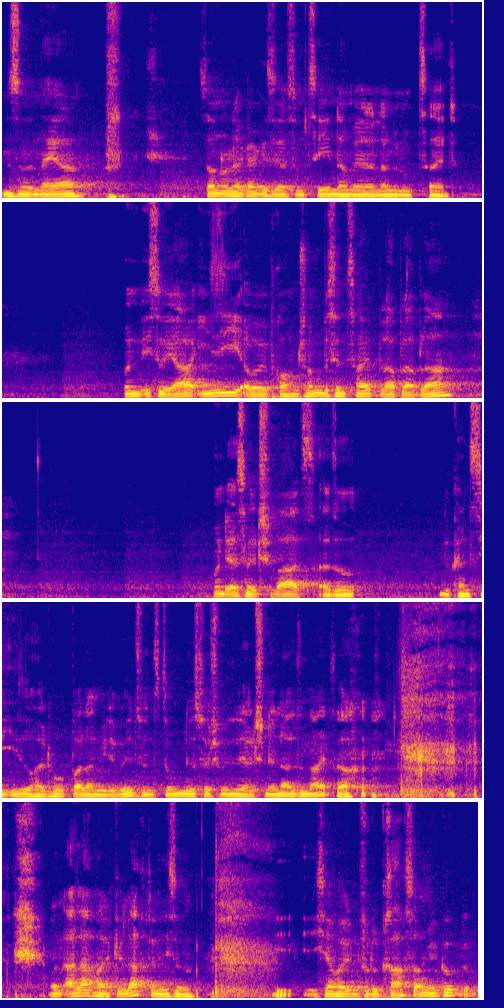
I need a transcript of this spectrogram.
Und so, naja, Sonnenuntergang ist ja erst um 10, da haben wir ja lang genug Zeit. Und ich so, ja, easy, aber wir brauchen schon ein bisschen Zeit, bla bla bla. Und er ist halt schwarz, also du kannst die ISO halt hochballern, wie du willst. Wenn es dunkel ist, verschwindet er halt schneller als ein weißer. und alle haben halt gelacht und ich so, ich habe halt einen Fotograf so angeguckt und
